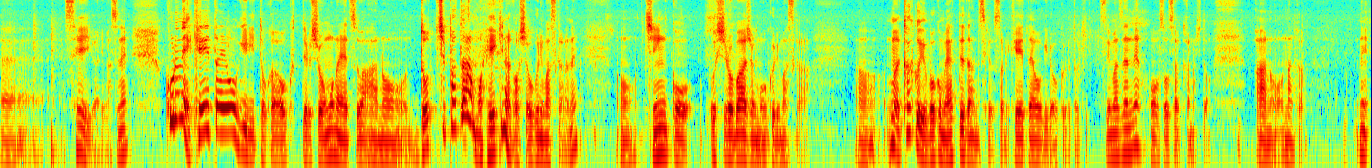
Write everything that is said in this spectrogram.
えー誠意がありますね。これね携帯大喜利とか送ってるしょうもないやつはあのどっちパターンも平気な顔して送りますからね、うん、チンコ後ろバージョンも送りますから。あまあ各言う僕もやってたんですけどそれ携帯大喜利送るときすいませんね放送作家の人。あのなんかね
